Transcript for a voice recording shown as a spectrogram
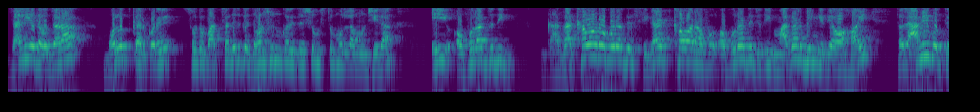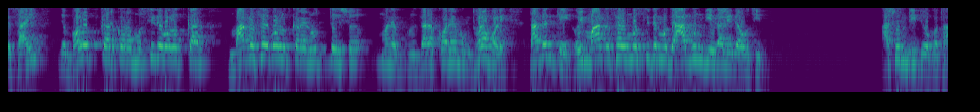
জ্বালিয়ে দাও, যারা বলৎকার করে, ছোট বাচ্চাদেরকে ধর্ষণ করে যে সমস্ত মোল্লা মুন্সিরা, এই অপরাধ যদি গাঁজা খাওয়ার অপরাধে, সিগারেট খাওয়ার অপ- অপরাধে যদি মাজার ভেঙে দেওয়া হয় তাহলে আমি বলতে চাই যে বলৎকার করা, মসজিদে বলৎকার, মাদ্রাসায় বলৎকারের উদ্দেশ্য মানে যারা করে এবং ধরা পড়ে, তাদেরকে ওই মাদ্রাসা মসজিদের মধ্যে আগুন দিয়ে জ্বালিয়ে দেওয়া উচিত। আসুন দ্বিতীয় কথা।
